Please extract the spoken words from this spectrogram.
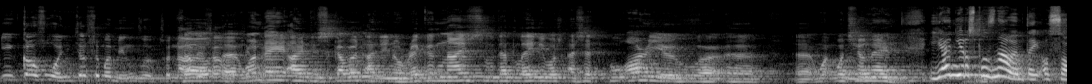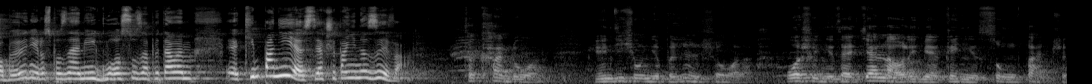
你告诉我你叫什么名字？从哪 So 里上我 uh, 平 one 台？ day I discovered I didn't recognize who that lady was. I said, "Who are you? Uh, uh, uh, what, what's your name?" I ja nie rozpoznałem tej osoby, nie rozpoznałem jej głosu, zapytałem, e, kim pani jest, jak się pani nazywa. 他看着我， 云弟兄你不认识我了，我是你在监牢里面给你送饭吃，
